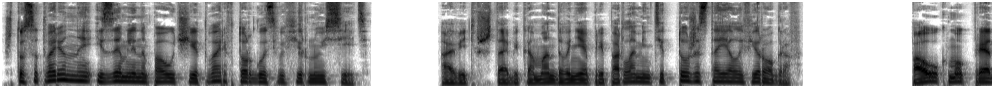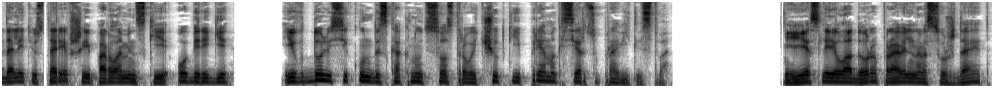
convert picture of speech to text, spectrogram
что сотворенная из Эмлина паучья тварь вторглась в эфирную сеть, А ведь в штабе командования при парламенте тоже стоял эфирограф. Паук мог преодолеть устаревшие парламентские обереги и в долю секунды скакнуть с острова Чуткий прямо к сердцу правительства. Если Эладора правильно рассуждает,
